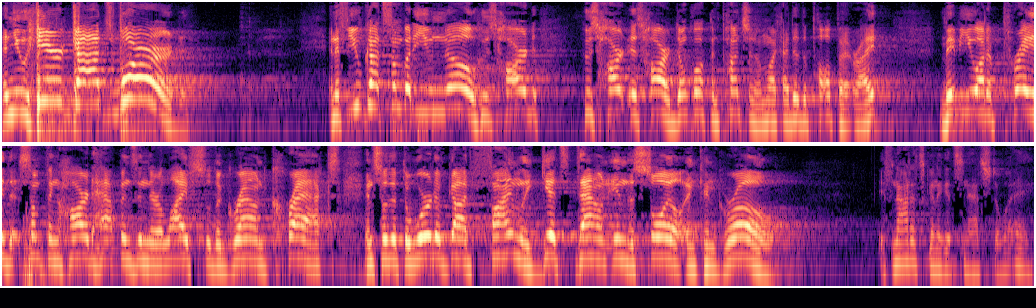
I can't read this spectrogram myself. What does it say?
and you hear God's word. And if you've got somebody you know whose hard whose heart is hard, don't go up and punch them like I did the pulpit, right? Maybe you ought to pray that something hard happens in their life so the ground cracks and so that the Word of God finally gets down in the soil and can grow. If not, it's going to get snatched away.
